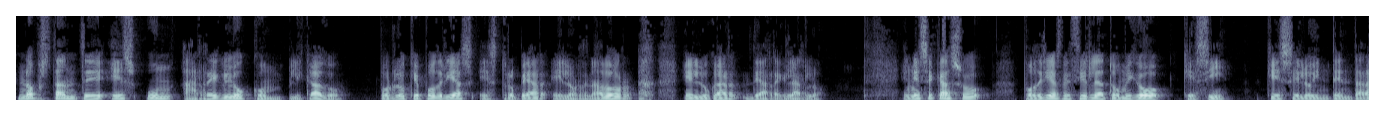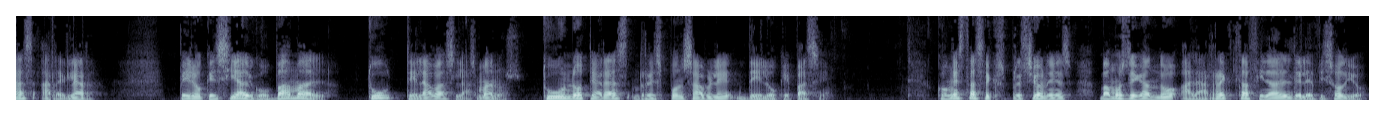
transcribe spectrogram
No obstante, es un arreglo complicado, por lo que podrías estropear el ordenador en lugar de arreglarlo. En ese caso, podrías decirle a tu amigo que sí, que se lo intentarás arreglar, pero que si algo va mal, tú te lavas las manos, tú no te harás responsable de lo que pase. Con estas expresiones vamos llegando a la recta final del episodio,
